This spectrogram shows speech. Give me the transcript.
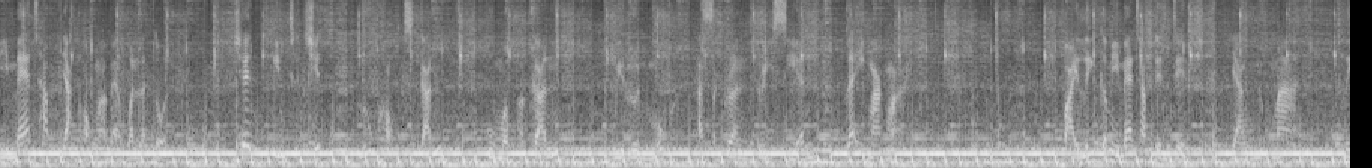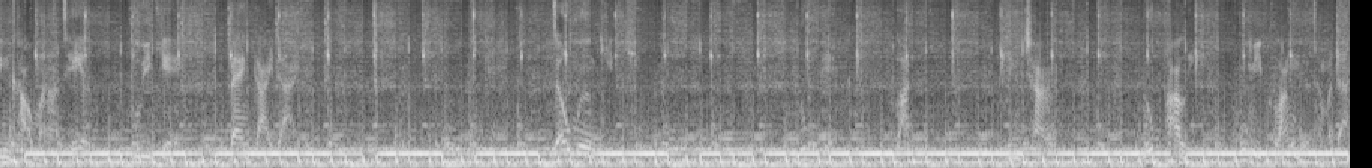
มีแม่ทัพยักษ์ออกมาแบบวันละตน เช่นอินทชิตลูกของสกันกุมภกัน วิรุณมุก อัสกรันตรีเสียน และอีกมากมาย ฝ่ายลิงก็มีแม่ทัพเด่นๆ อย่างหนุมานลิงขาวมหาเทพลุยเกงแบงกายได้ เจ้าเมืองขีดขิดาลีผู้มีพลังเหนือธรรมดา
